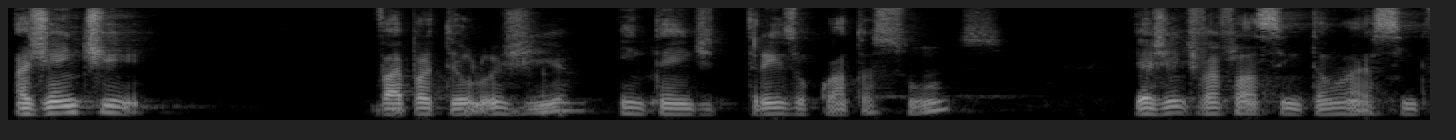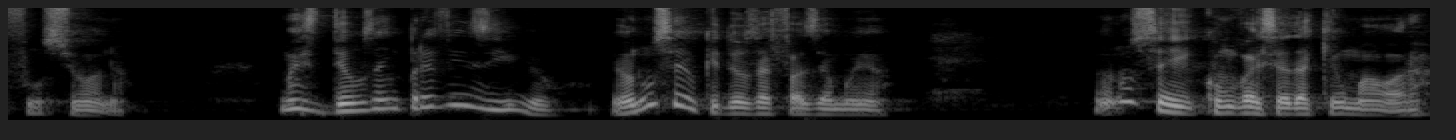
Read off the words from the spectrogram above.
a gente vai para a teologia, entende três ou quatro assuntos, e a gente vai falar assim, então é assim que funciona. Mas Deus é imprevisível. Eu não sei o que Deus vai fazer amanhã. Eu não sei como vai ser daqui uma hora.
